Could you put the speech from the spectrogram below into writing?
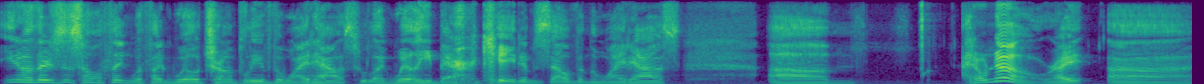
you know, there's this whole thing with like, will Trump leave the White House? Who like, will he barricade himself in the White House? Um, I don't know, right? Uh,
